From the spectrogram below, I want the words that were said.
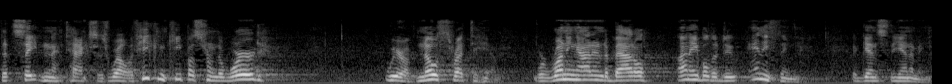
that Satan attacks as well. If he can keep us from the word, we're of no threat to him. We're running out into battle, unable to do anything against the enemy.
